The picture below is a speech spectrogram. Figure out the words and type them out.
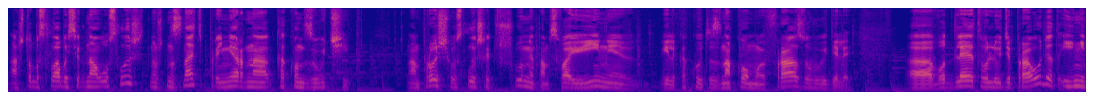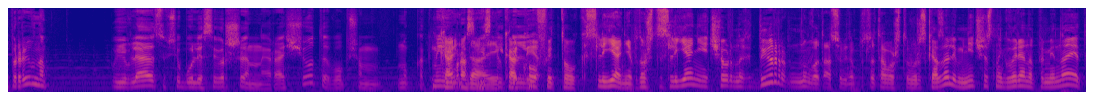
А чтобы слабый сигнал услышать, нужно знать примерно, как он звучит. Нам проще услышать в шуме там свое имя или какую-то знакомую фразу выделить. А, Вот для этого люди проводят и непрерывно появляются все более совершенные расчеты. В общем, ну, как И минимум ка- раз в да, и несколько каков лет. итог слияния? Потому что слияние черных дыр, ну вот особенно после того, что вы рассказали, мне, честно говоря, напоминает,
